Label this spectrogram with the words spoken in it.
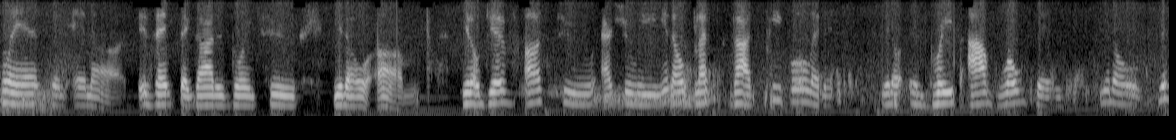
plans and, and uh, events that God is going to, you know, um, you know, give us to actually, you know, bless God's people and, you know, embrace our growth and, you know, just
